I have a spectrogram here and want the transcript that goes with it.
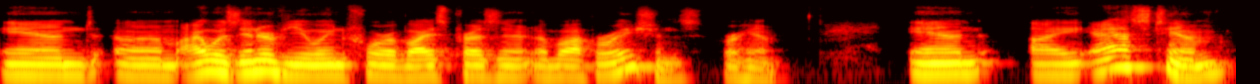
And um, I was interviewing for a vice president of operations for him. And I asked him,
